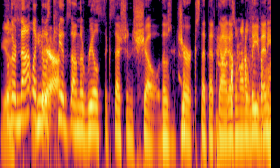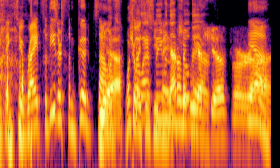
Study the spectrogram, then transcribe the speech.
yes. So they're not like those kids on the real Succession show, those jerks that that guy doesn't want to leave anything to, right? So these are some good, solid Yeah. What's the choices last you name of made. that I don't show think we have Shiv or Yeah. uh,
